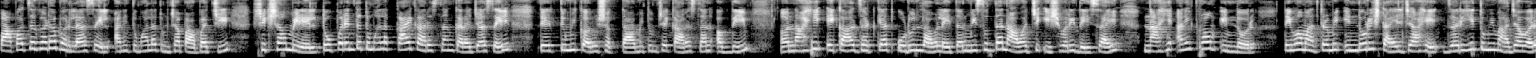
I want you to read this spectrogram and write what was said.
पापाचा घडा भरला असेल आणि तुम्हाला तुमच्या पापाची शिक्षा मिळेल. तोपर्यंत तुम्हाला काय कारस्थान करायचे असेल ते तुम्ही करू शकता. मी तुमचे कारस्थान अगदी नाही एका झटक्यात ओढून लावले तर मी सुद्धा नावाची ईश्वरी देसाई नाही आणि फ्रॉम इंदोर तेव्हा मात्र मी इंदोरी स्टाईलचे आहे जरीही तुम्ही माझ्यावर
